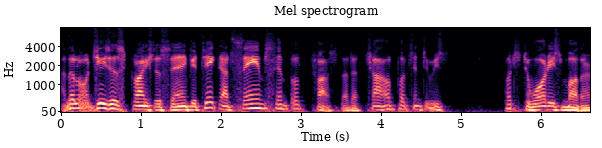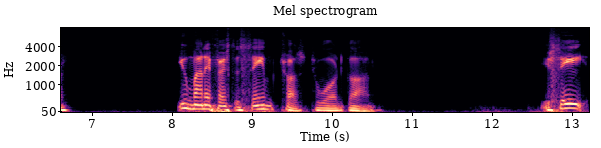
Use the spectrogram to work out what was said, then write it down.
And the Lord Jesus Christ is saying, if you take that same simple trust that a child puts into his puts toward his mother, you manifest the same trust toward God. You see,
